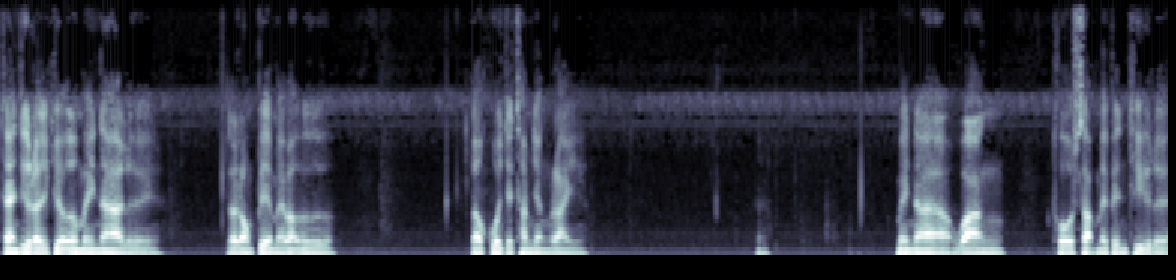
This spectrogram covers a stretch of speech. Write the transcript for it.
แทนที่เราจะคิดเออไม่น่าเลย เราลองเปลี่ยนไหมว่า เออ เราควรจะทำอย่างไร ไม่น่าวางโทรศัพท์ไม่เป็นที่เลย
